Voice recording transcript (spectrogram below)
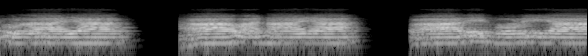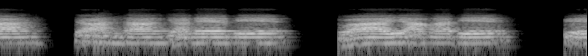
ปุลายาภาวนายา ปาริปุริยา จันทังจะเนติวายามติ วิ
